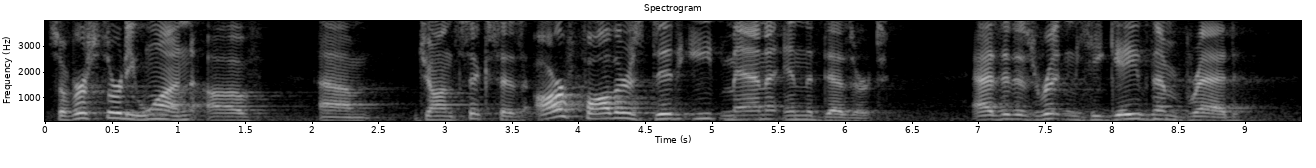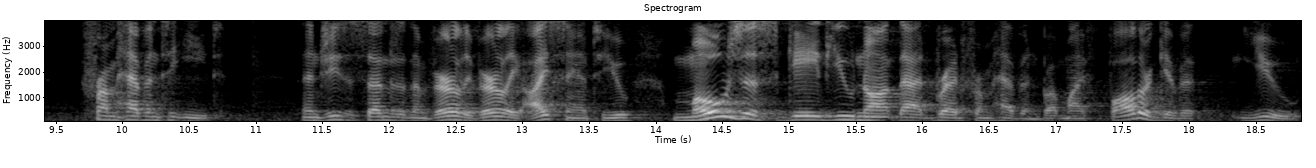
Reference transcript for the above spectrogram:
So, verse 31 of um, John 6 says, Our fathers did eat manna in the desert. As it is written, He gave them bread from heaven to eat. Then Jesus said unto them, Verily, verily, I say unto you, Moses gave you not that bread from heaven, but my Father giveth you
